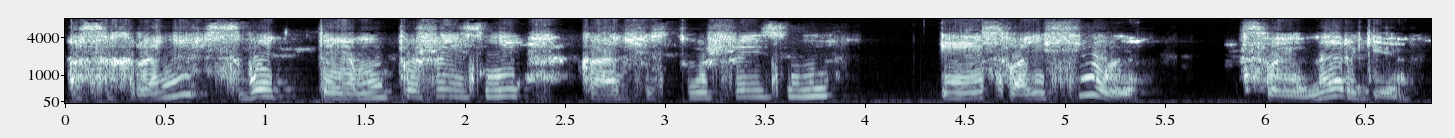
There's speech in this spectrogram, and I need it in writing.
А сохранить свой темп жизни, качество жизни и свои силы, свою энергию –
